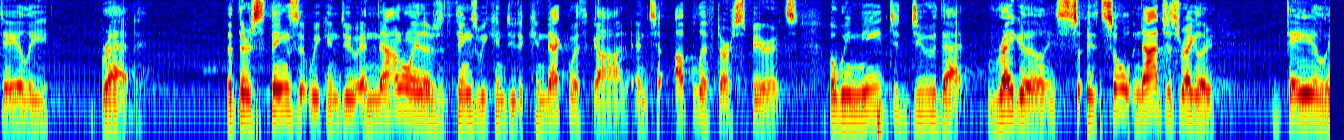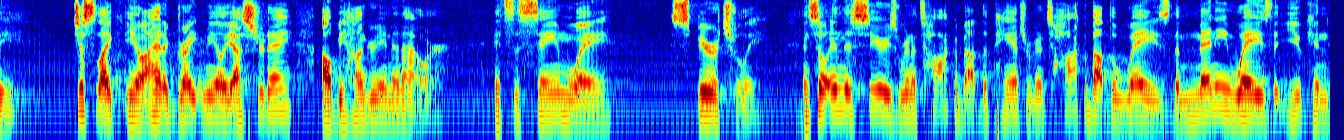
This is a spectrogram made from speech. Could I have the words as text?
daily bread that there's things that we can do, and not only there's things we can do to connect with God and to uplift our spirits, but we need to do that regularly. So, so not just regularly, daily. Just like, you know, I had a great meal yesterday, I'll be hungry in an hour. It's the same way spiritually. And so in this series, we're going to talk about the pantry. We're going to talk about the ways, the many ways that you can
